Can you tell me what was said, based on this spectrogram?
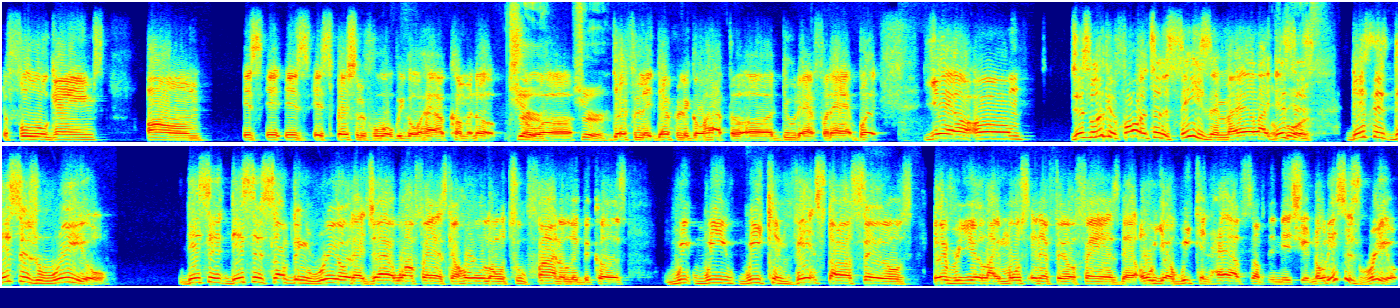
the full games. Um, it's it is especially for what we gonna have coming up. Sure, so, uh, sure. Definitely, definitely gonna have to uh, do that for that. But yeah, um, just looking forward to the season, man. Like Of this course. is this is this is real. This is this is something real that Jaguar fans can hold on to finally because we we we convinced ourselves every year, like most NFL fans, that oh yeah, we can have something this year. No, this is real.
